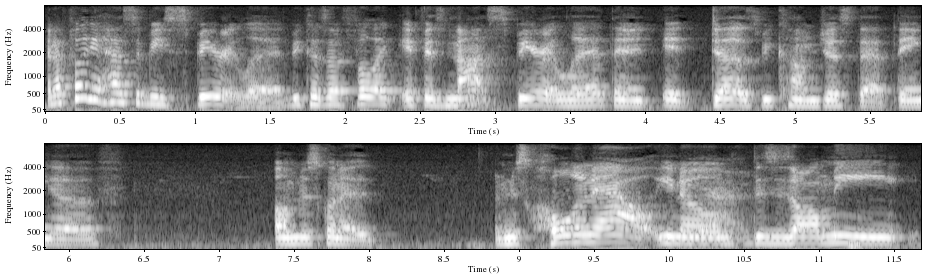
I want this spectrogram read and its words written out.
And I feel like it has to be spirit led because I feel like if it's not spirit led, then it does become just that thing of, oh, I'm just gonna, I'm just holding out, you know, Yeah. this is all me,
